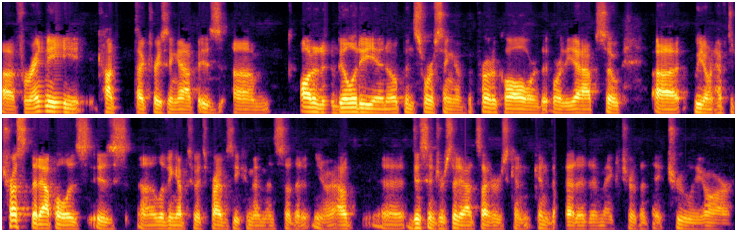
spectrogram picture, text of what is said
uh, for any contact tracing app is um, auditability and open sourcing of the protocol or the or the app. So uh, we don't have to trust that Apple is is uh, living up to its privacy commitments, so that you know out, uh, disinterested outsiders can can vet it and make sure that they truly are.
